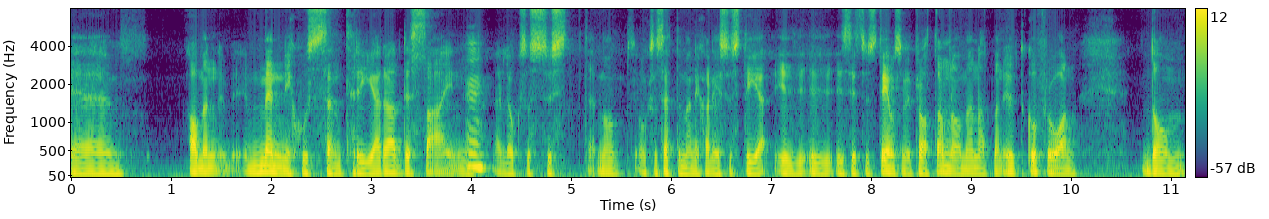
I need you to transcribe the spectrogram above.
eh, ja, men människocentrerad design. Mm. Eller också, system, man också sätter människan i, system, i, i, i sitt system som vi pratar om. Då, men att man utgår från de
